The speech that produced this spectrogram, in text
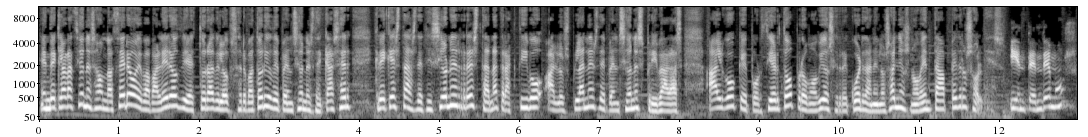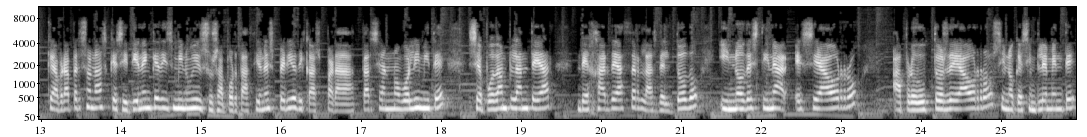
En declaraciones a Onda Cero, Eva Valero, directora del Observatorio de Pensiones de Cáser, cree que estas decisiones restan atractivas a los planes de pensiones privadas, algo que, por cierto, promovió, si recuerdan, en los años 90 Pedro Solves. Y entendemos que habrá personas que si tienen que disminuir sus aportaciones periódicas para adaptarse al nuevo límite, se puedan plantear dejar de hacerlas del todo y no destinar ese ahorro a productos de ahorro, sino que simplemente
